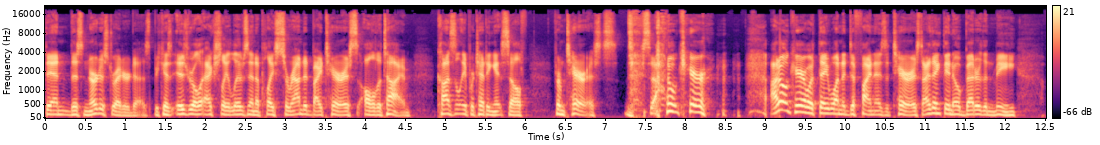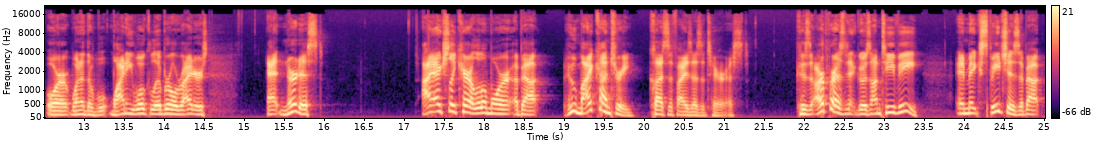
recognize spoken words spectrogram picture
than this Nerdist writer does, because Israel actually lives in a place surrounded by terrorists all the time, constantly protecting itself from terrorists. so I don't care. I don't care what they want to define as a terrorist. I think they know better than me or one of the whiny woke liberal writers at Nerdist. I actually care a little more about who my country classifies as a terrorist. Because our president goes on TV and makes speeches about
